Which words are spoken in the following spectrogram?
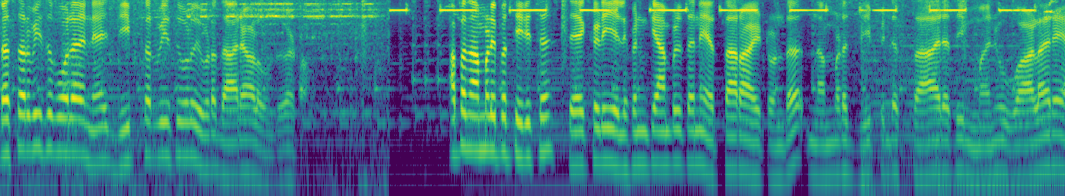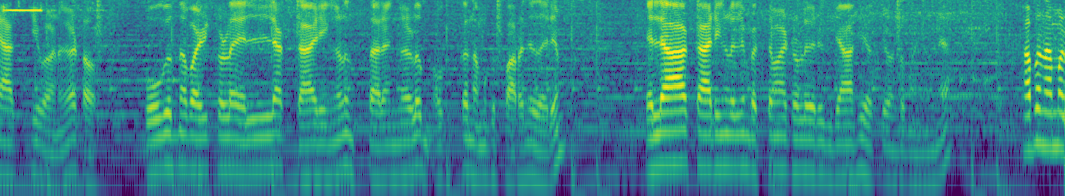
ബസ് സർവീസ് പോലെ തന്നെ ജീപ്പ് സർവീസുകളും ഇവിടെ ധാരാളമുണ്ട് കേട്ടോ. അപ്പോൾ നമ്മളിപ്പോൾ തിരിച്ച് തേക്കടി എലിഫന്റ് ക്യാമ്പിൽ തന്നെ എത്താറായിട്ടുണ്ട്. നമ്മുടെ ജീപ്പിന്റെ സാരഥി മനു വളരെ ആക്റ്റീവാണ് കേട്ടോ. പോകുന്ന വഴിക്കുള്ള എല്ലാ കാര്യങ്ങളും സ്ഥലങ്ങളും ഒക്കെ നമുക്ക് പറഞ്ഞു തരും. എല്ലാ കാര്യങ്ങളിലും വ്യക്തമായിട്ടുള്ള ഒരു ഗ്രാഹ്യമൊക്കെ ഉണ്ട് മണ്ണിന് അപ്പോൾ നമ്മൾ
